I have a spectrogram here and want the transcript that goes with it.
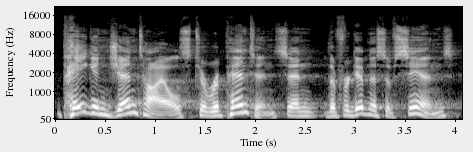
pagan Gentiles to repentance and the forgiveness of sins.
